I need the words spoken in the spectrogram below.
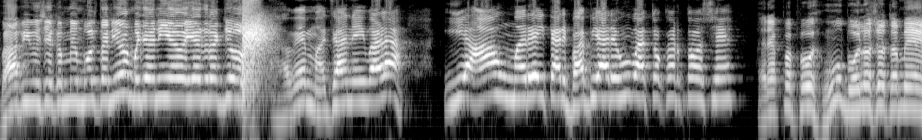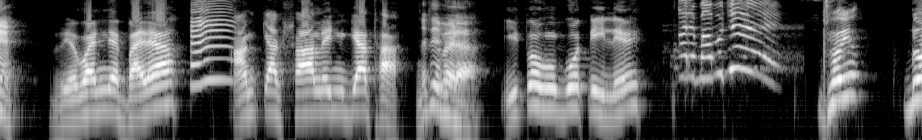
ભાભી વિશે ગમે બોલતા નહીં હો મજા નહીં આવે યાદ રાખજો. હવે મજા નહીં વાળા ઈ આ ઉંમરે તારી ભાભી આરે હું વાતો કરતો હશે? અરે પણ હું બોલો છો તમે? વેવાઈને ભાળ્યા? આમ ક્યાંક સા લઈને ગયા થા? નથી ભાળ્યા? એ તો હું ગોતી લે. જોયું? ડો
